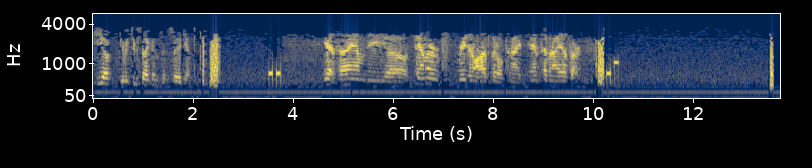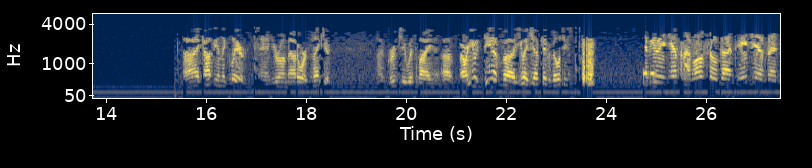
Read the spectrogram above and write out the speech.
key up, give it two seconds, and say again. Yes, I am the uh, Chandler Regional Hospital tonight, N7ISR. I copy in the clear, and you're on Ord. Thank you. I've grouped you with my. Uh, are you? Do you have uh, UHF capabilities? VHF, and I've also got HF at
